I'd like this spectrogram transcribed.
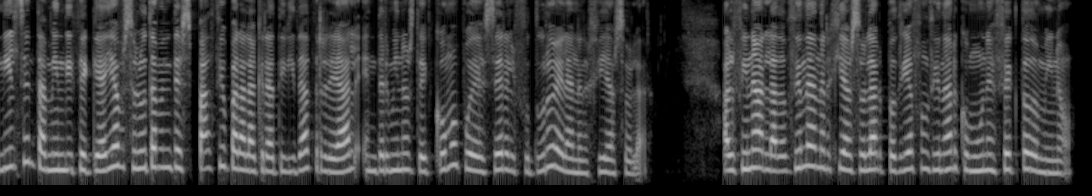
Nielsen también dice que hay absolutamente espacio para la creatividad real en términos de cómo puede ser el futuro de la energía solar. Al final, la adopción de energía solar podría funcionar como un efecto dominó.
